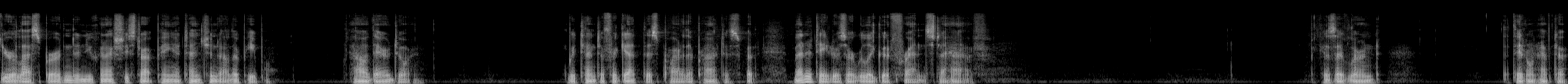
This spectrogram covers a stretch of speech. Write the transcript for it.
you're less burdened and you can actually start paying attention to other people how they're doing. We tend to forget this part of the practice, but meditators are really good friends to have because they've learned that they don't have to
